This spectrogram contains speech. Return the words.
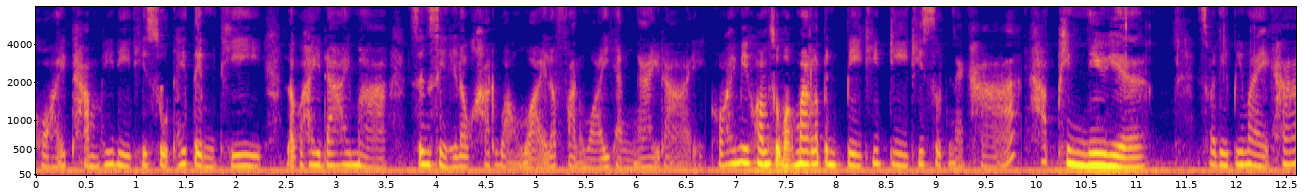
ขอให้ทำให้ดีที่สุดให้เต็มที่ แล้วก็ให้ได้มา ซึ่งสิ่งที่เราคาดหวังไว้และฝันไว้อย่างง่ายได้ขอให้มีความสุขมากๆ และเป็นปีที่ดีที่สุดนะคะ Happy New Year สวัสดีปีใหม่ค่ะ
